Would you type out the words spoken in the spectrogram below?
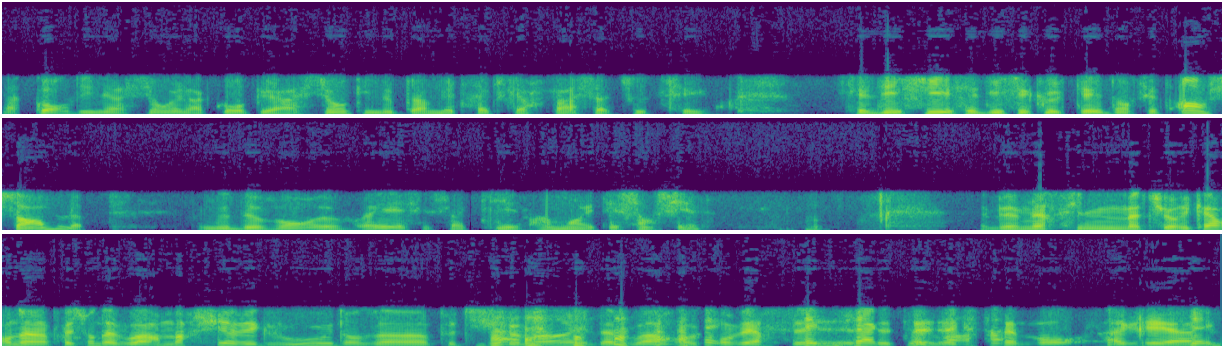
la coordination et la coopération qui nous permettrait de faire face à toutes ces, ces défis et ces difficultés. Donc c'est ensemble nous devons œuvrer et c'est ça qui est vraiment est essentiel. Eh bien, merci Mathieu Ricard. On a l'impression d'avoir marché avec vous dans un petit chemin et d'avoir conversé. C'était extrêmement agréable.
